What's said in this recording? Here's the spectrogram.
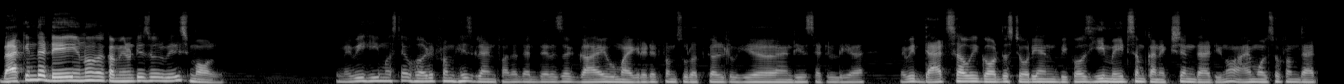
back in the day. You know, the communities were very small. Maybe he must have heard it from his grandfather that there is a guy who migrated from Surathkal to here and he settled here. Maybe that's how he got the story, and because he made some connection that you know I'm also from that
